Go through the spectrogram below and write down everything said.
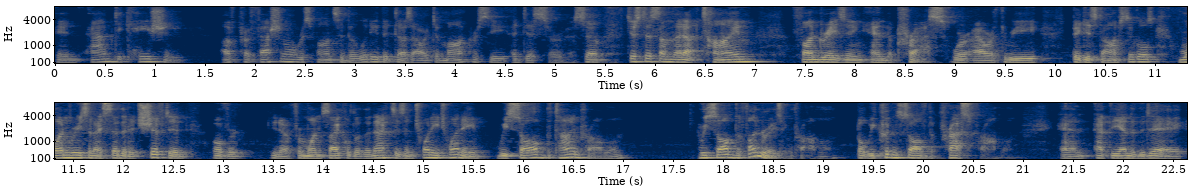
an abdication of professional responsibility that does our democracy a disservice. So, just to sum that up, time, fundraising, and the press were our three biggest obstacles. One reason I said that it shifted over, you know, from one cycle to the next is in 2020, we solved the time problem, we solved the fundraising problem, but we couldn't solve the press problem. And at the end of the day,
